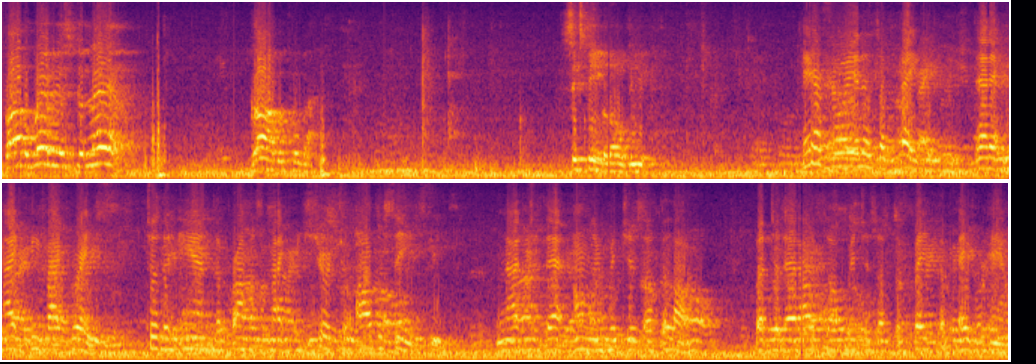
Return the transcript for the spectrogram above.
Father, where is the lamb? God will provide. 16 belongs to you. Therefore it is of faith that it might be by grace, to the end the promise might be sure to all the seeds, not to that only which is of the law, but to that also which is of the faith of Abraham,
